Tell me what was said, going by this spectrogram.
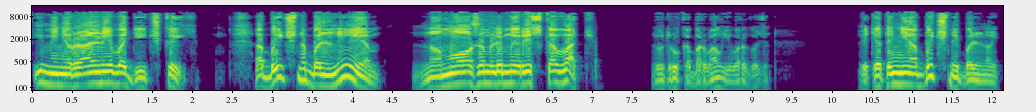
и минеральной водичкой. Обычно больные, но можем ли мы рисковать? Вдруг оборвал его Рогозин. Ведь это не обычный больной.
